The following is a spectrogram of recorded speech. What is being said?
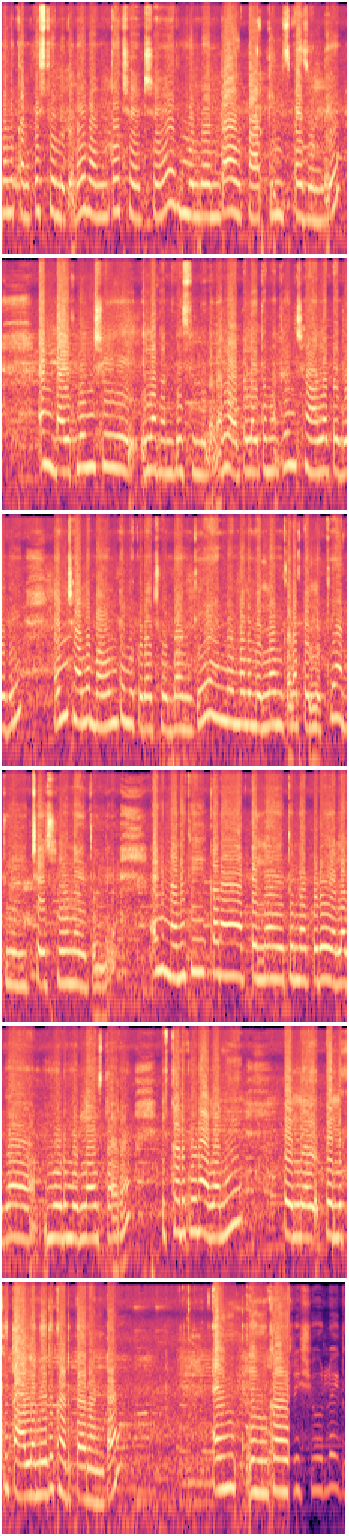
మనకు కనిపిస్తుంది కదా ఇదంతా చర్చ్ ముందంతా పార్కింగ్ స్పేస్ ఉంది. అండ్ బయట నుంచి ఇలా కనిపిస్తుంది కదా లోపల అయితే మాత్రం చాలా పెద్దది. అండ్ చాలా బాగుంటుంది కూడా చూడడానికి. అండ్ మనం వెళ్ళాం కదా పెళ్ళికి అది చర్చ్లోనే అవుతుంది. అండ్ మనకి ఇక్కడ పెళ్ళి అవుతున్నప్పుడు ఎలాగా మూడు ముళ్ళు వేస్తారో. ఇక్కడ కూడా అలానే పెళ్ళి పెళ్ళికి తాళ్ళు అనేది కడతారంట. అండ్ ఇంకా త్రిశూర్లో ఇది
